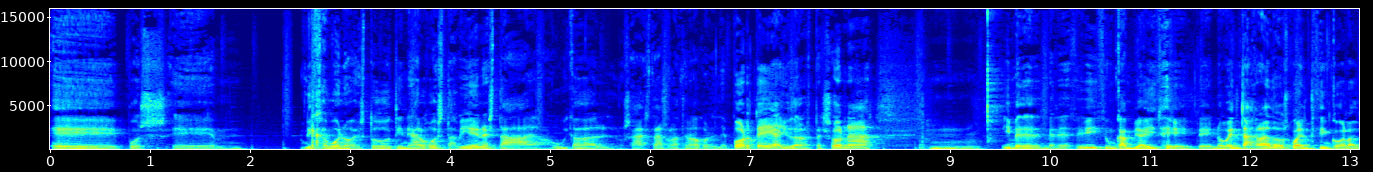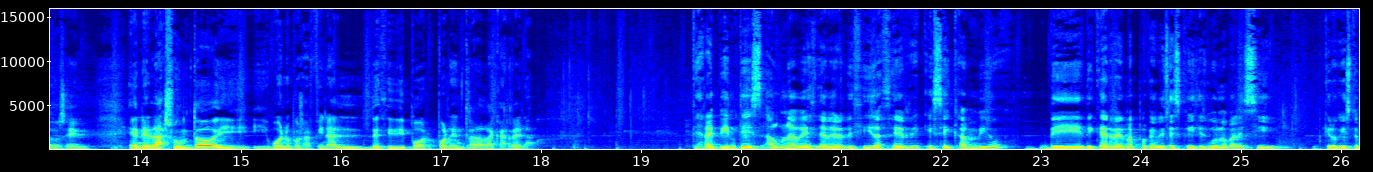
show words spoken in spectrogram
eh, pues eh, dije, bueno, esto tiene algo, está bien, está ubicado, o sea, está relacionado con el deporte, ayuda a las personas. Mm, y me, decidí, hice un cambio ahí de, 90 grados, 45 grados en, el asunto y, bueno, pues al final decidí por, por entrar a la carrera. ¿Te arrepientes alguna vez de haber decidido hacer ese cambio de, carrera? Porque a veces que dices, bueno, vale, sí, creo que esto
